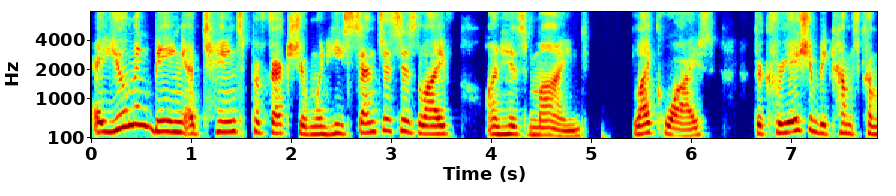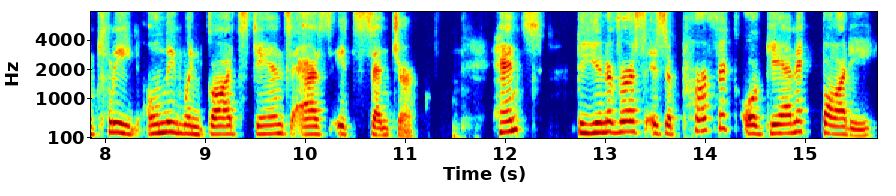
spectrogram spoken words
A human being attains perfection when he centers his life on his mind Likewise, the creation becomes complete only when God stands as its center. Hence, the universe is a perfect organic body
